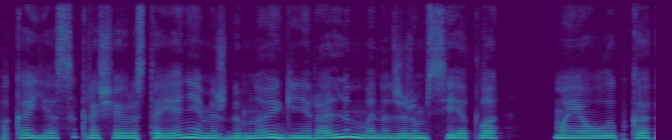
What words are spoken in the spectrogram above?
пока я сокращаю расстояние между мной и генеральным менеджером Сиэтла. Моя улыбка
